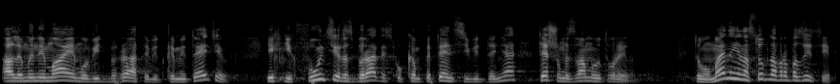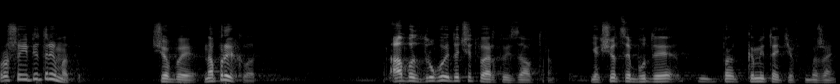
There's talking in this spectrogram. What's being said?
Але ми не маємо відбирати від комітетів їхніх функцій, розбиратись у компетенції віддання те, що ми з вами утворили. Тому в мене є наступна пропозиція, прошу її підтримати, щоб, наприклад, або з другої до четвертої завтра, якщо це буде комітетів бажань,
